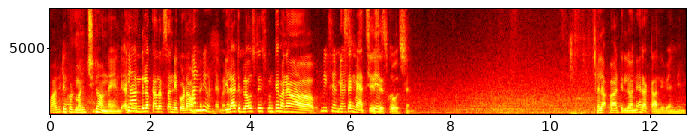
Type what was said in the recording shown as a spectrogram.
క్వాలిటీ కూడా మంచిగా ఉన్నాయండి. అంటే ఇందులో కలర్స్ అన్ని కూడా ఉంటాయి. ఇలాంటి బ్లౌజ్ తీసుకుంటే మనం మిక్స్ అండ్ మ్యాచ్ చేసేసుకోవచ్చు. అండి ఇలా వాటిల్లోనే రకాలు ఇవన్నీ.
